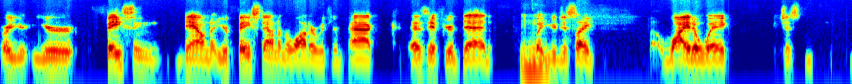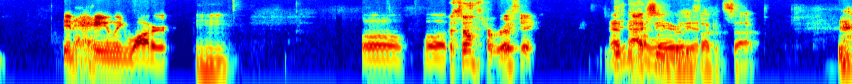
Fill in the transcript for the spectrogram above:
or you're you're facing down, you're face down in the water with your back as if you're dead, but Mhm. you're just like wide awake, just inhaling water. Mhm. Oh fuck! that sounds horrific. That'd It be actually really fucking sucked. did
